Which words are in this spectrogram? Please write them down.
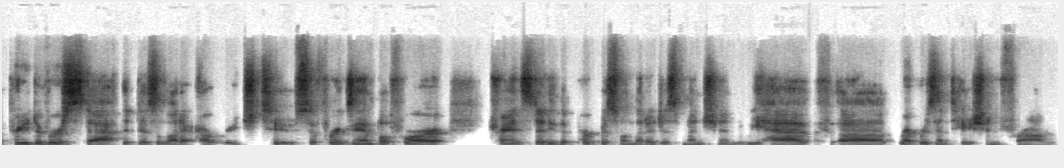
a pretty diverse staff that does a lot of outreach too. So for example, for our trans study, the purpose one that I just mentioned, we have uh, representation from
